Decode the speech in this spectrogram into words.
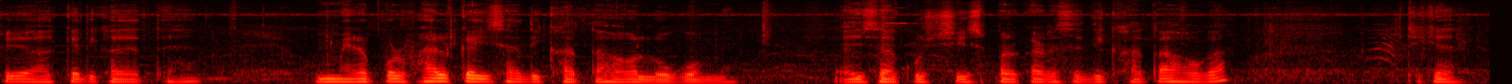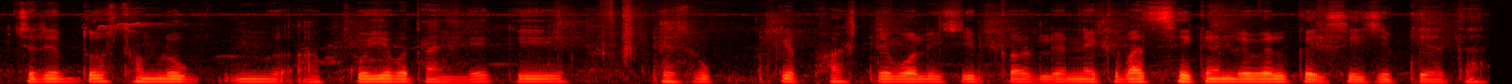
पे आके दिखा देते हैं। मेरा प्रोफ़ाइल कैसा दिखाता होगा लोगों में? ऐसा कुछ इस प्रकार से दिखाता होगा। ठीक है, चलिए अब दोस्त, हम लोग आपको ये बताएँगे कि फेसबुक के फ़र्स्ट लेवल रिसीव कर लेने के बाद सेकंड लेवल कैसे रिसीव किया जाता है।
